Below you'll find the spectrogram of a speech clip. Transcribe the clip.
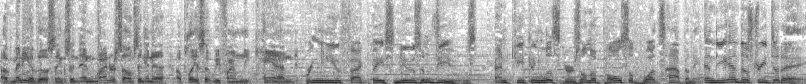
of many of those things, and, and find ourselves in, in a, a place that we finally can. Bringing you fact based news and views and keeping listeners on the pulse of what's happening in the industry today.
